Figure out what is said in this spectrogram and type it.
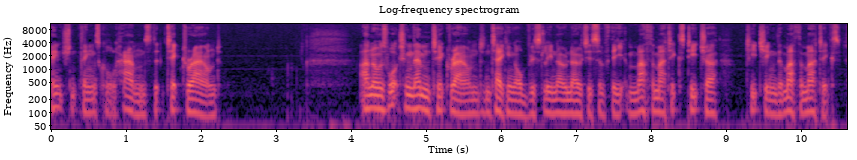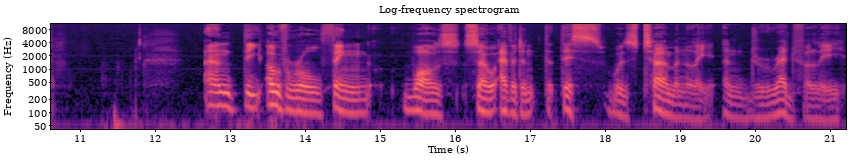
ancient things called hands that ticked round. And I was watching them tick round and taking obviously no notice of the mathematics teacher teaching the mathematics. And the overall thing was so evident that this was terminally and dreadfully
